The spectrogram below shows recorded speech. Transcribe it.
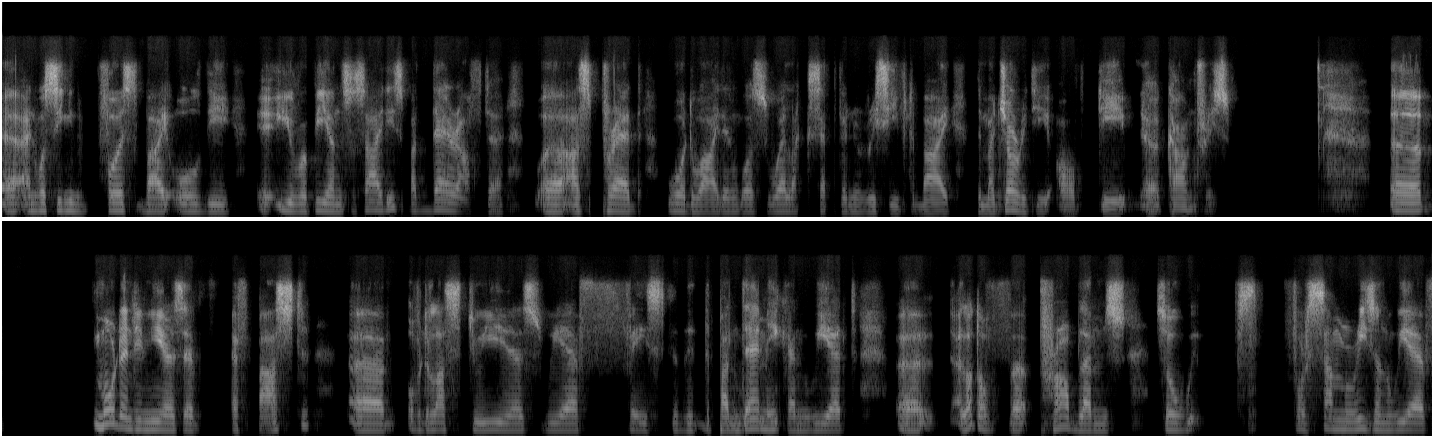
uh, and was seen first by all the uh, European societies, but thereafter uh, spread worldwide and was well accepted and received by the majority of the uh, countries. Uh, more than 10 years have, have passed. Uh, over the last two years, we have faced the, the pandemic and we had uh, a lot of uh, problems. So we, for some reason, we have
